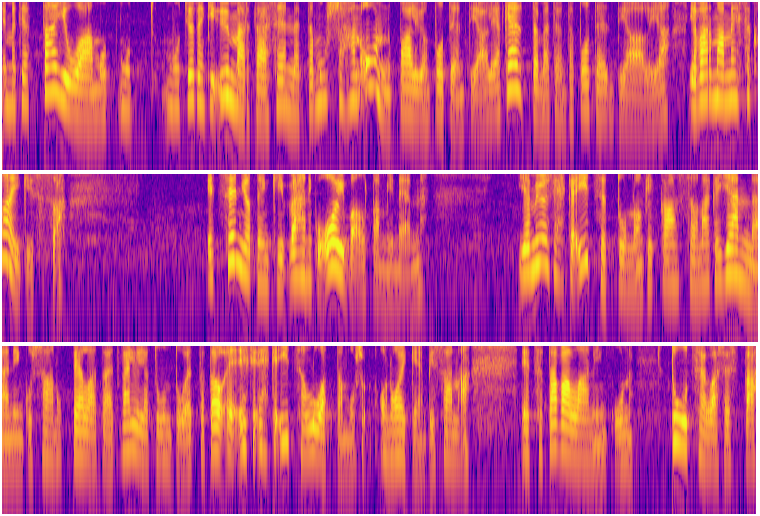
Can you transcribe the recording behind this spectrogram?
en mä tiedä tajuaa, mutta mut, mut jotenkin ymmärtää sen, että mussahan on paljon potentiaalia, käyttämätöntä potentiaalia, ja varmaan meissä kaikissa. Että sen jotenkin vähän niin kuin oivaltaminen – ja myös ehkä itsetunnonkin kanssa on aika jännää niin kuin saanut pelata, että välillä tuntuu, että ehkä, ehkä itseluottamus on oikeampi sana, että sä tavallaan niin kuin tuut sellaisesta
